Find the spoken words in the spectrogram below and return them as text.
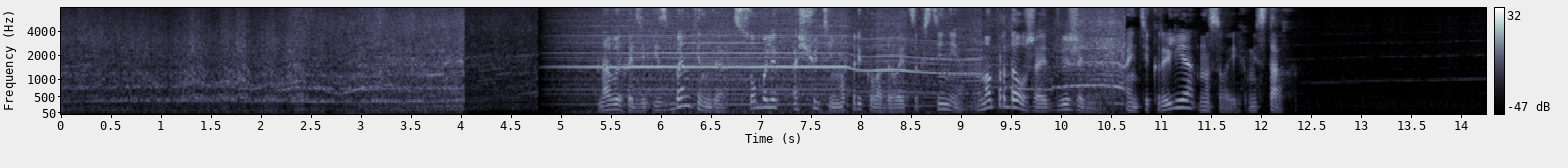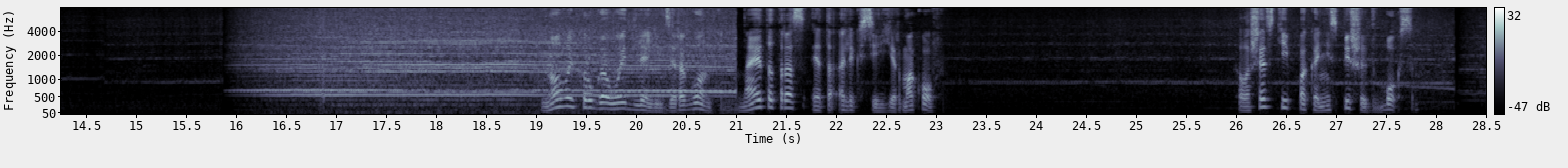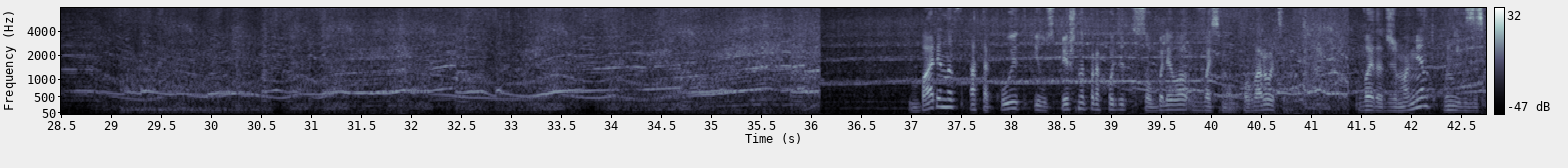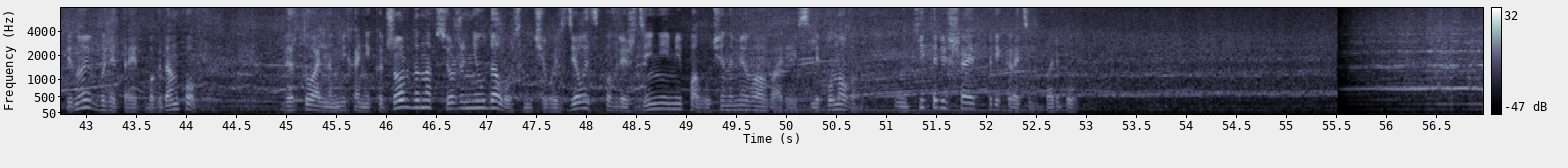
На выходе из бэнкинга Соболев ощутимо прикладывается к стене, но продолжает движение, антикрылья на своих местах. Новый круговой для лидера гонки. На этот раз это Алексей Ермаков. Холошевский пока не спешит в боксы. Баринов атакует и успешно проходит Соболева в восьмом повороте. В этот же момент у них за спиной вылетает Богданков. Виртуальным механика Джордана все же не удалось ничего сделать с повреждениями, полученными в аварии с Липуновым. Никита решает прекратить борьбу.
